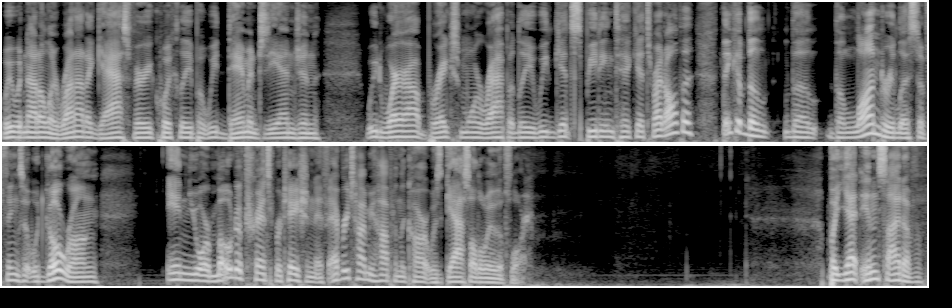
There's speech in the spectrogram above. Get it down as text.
we would not only run out of gas very quickly, but we'd damage the engine. We'd wear out brakes more rapidly. We'd get speeding tickets, right? All the think of the the the laundry list of things that would go wrong in your mode of transportation if every time you hopped in the car it was gas all the way to the floor. But yet inside of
